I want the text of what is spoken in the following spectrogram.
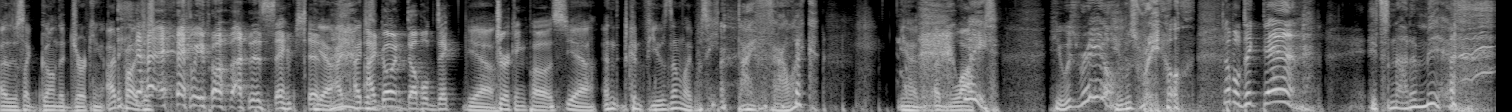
I just like go in the jerking. I probably just we both had the same shit. Yeah, I- I just- I'd go in double dick yeah jerking pose. yeah and confuse them. Like, was he diphallic? yeah, I'd, I'd. Wait, he was real. He was real. double dick Dan. It's not a myth.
